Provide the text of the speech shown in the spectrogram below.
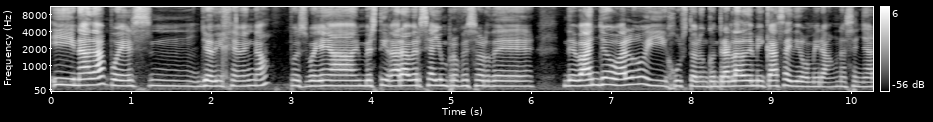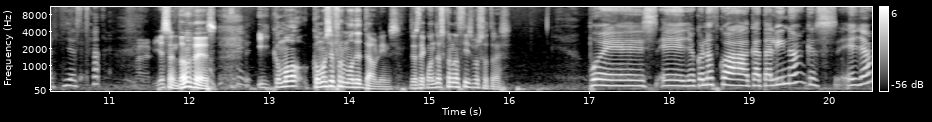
Y nada, pues mm, yo dije, venga, pues voy a investigar a ver si hay un profesor de, de banjo o algo y justo lo encontré al lado de mi casa y digo, mira, una señal, ya está. Maravilloso, entonces. ¿Y cómo, cómo se formó The Dowlings? ¿Desde cuándo os conocéis vosotras? Pues eh, yo conozco a Catalina, que es ella,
